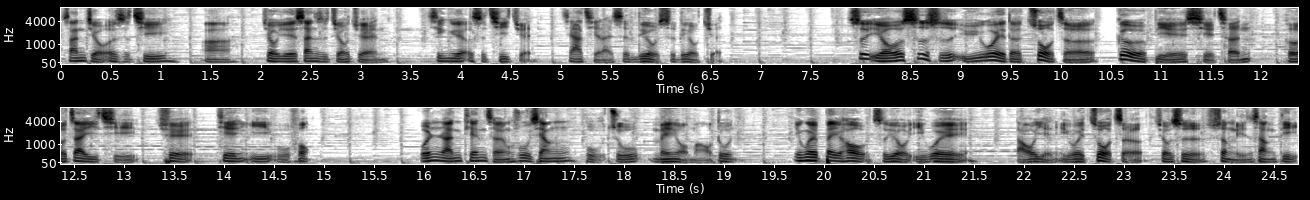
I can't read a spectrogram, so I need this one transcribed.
三九二十七啊，旧约三十九卷，新约二十七卷，加起来是六十六卷，是由四十余位的作者个别写成，合在一起却天衣无缝，浑然天成，互相补足，没有矛盾，因为背后只有一位导演，一位作者，就是圣灵上帝，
